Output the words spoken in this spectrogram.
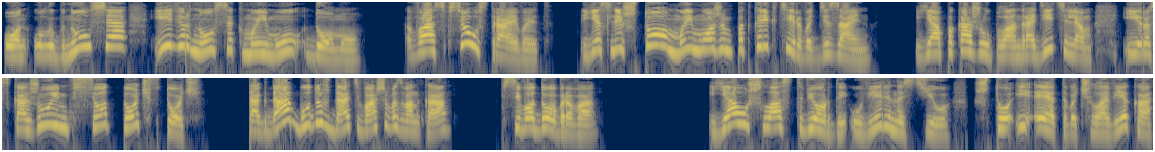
Он улыбнулся и вернулся к моему дому. Вас все устраивает? Если что, мы можем подкорректировать дизайн. Я покажу план родителям и расскажу им все точь-в-точь. Точь. Тогда буду ждать вашего звонка. Всего доброго!» Я ушла с твердой уверенностью, что и этого человека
